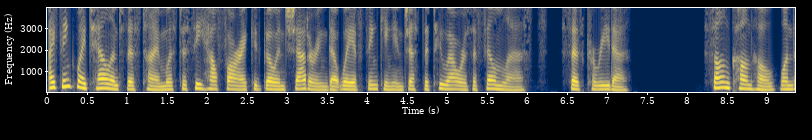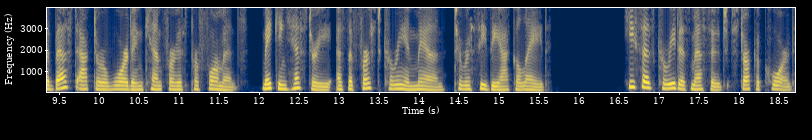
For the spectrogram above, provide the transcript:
I think my challenge this time was to see how far I could go in shattering that way of thinking in just the two hours a film lasts, says Koreeda. Song Kang-ho won the Best Actor award in Cannes for his performance, making history as the first Korean man to receive the accolade. He says Koreeda's message struck a chord.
